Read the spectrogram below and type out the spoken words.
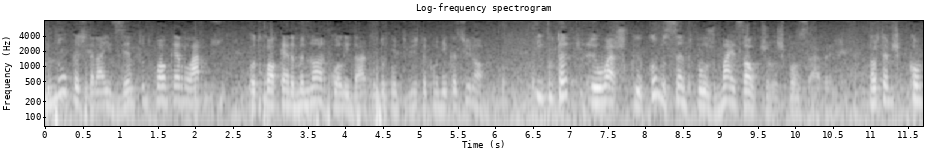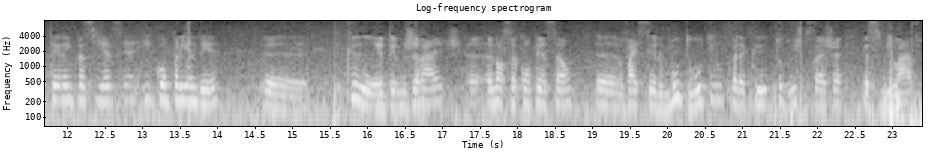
que nunca estará isento de qualquer lapso ou de qualquer menor qualidade do ponto de vista comunicacional. E, portanto, eu acho que, começando pelos mais altos responsáveis, nós temos que conter a impaciência e compreender eh, que, em termos gerais, a nossa contenção uh, vai ser muito útil para que tudo isto seja assimilado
